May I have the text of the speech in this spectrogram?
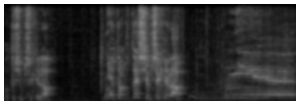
O, to się przychyla. Nie, tam to też się przychyla! Nie!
